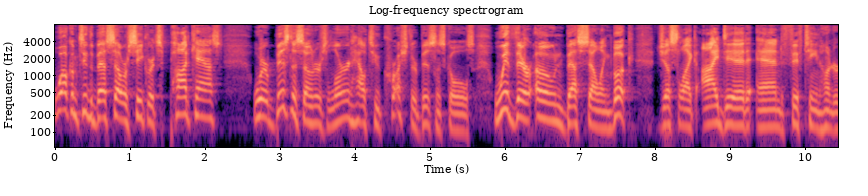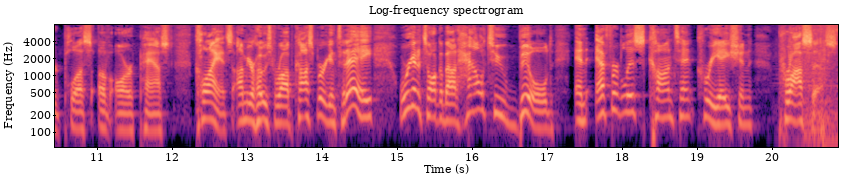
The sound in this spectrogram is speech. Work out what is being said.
Welcome to the Bestseller Secrets podcast, where business owners learn how to crush their business goals with their own best selling book, just like I did and 1500 plus of our past clients. I'm your host, Rob Kosberg, and today we're going to talk about how to build an effortless content creation process.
